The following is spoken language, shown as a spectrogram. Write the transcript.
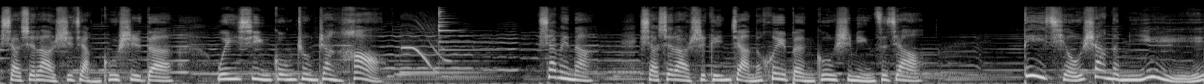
小雪老师讲故事的微信公众账号。下面呢，小雪老师给你讲的绘本故事名字叫《地球上的谜语》。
